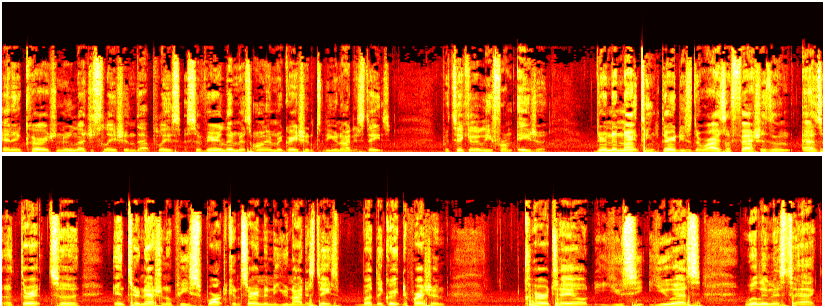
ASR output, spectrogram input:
and encouraged new legislation that placed severe limits on immigration to the United States particularly from Asia. During the 1930s, the rise of fascism as a threat to international peace sparked concern in the United States, but the Great Depression curtailed UC- U.S. willingness to act.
